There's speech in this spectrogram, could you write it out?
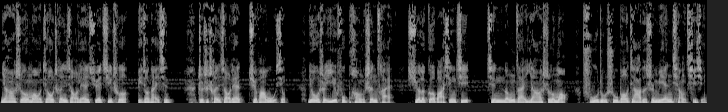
鸭舌帽教陈小莲学骑车比较耐心，只是陈小莲缺乏悟性，又是一副胖身材，学了个把星期，仅能在鸭舌帽扶住书包架子时勉强骑行。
